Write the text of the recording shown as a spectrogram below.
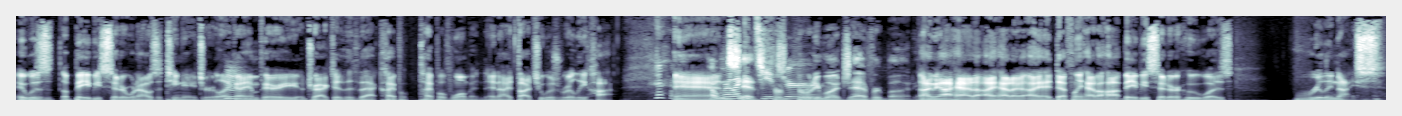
it was a babysitter when I was a teenager. Like I am very attracted to that type of type of woman and I thought she was really hot. I and would like say it's for pretty much everybody. I mean I had I had a, I had definitely had a hot babysitter who was really nice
